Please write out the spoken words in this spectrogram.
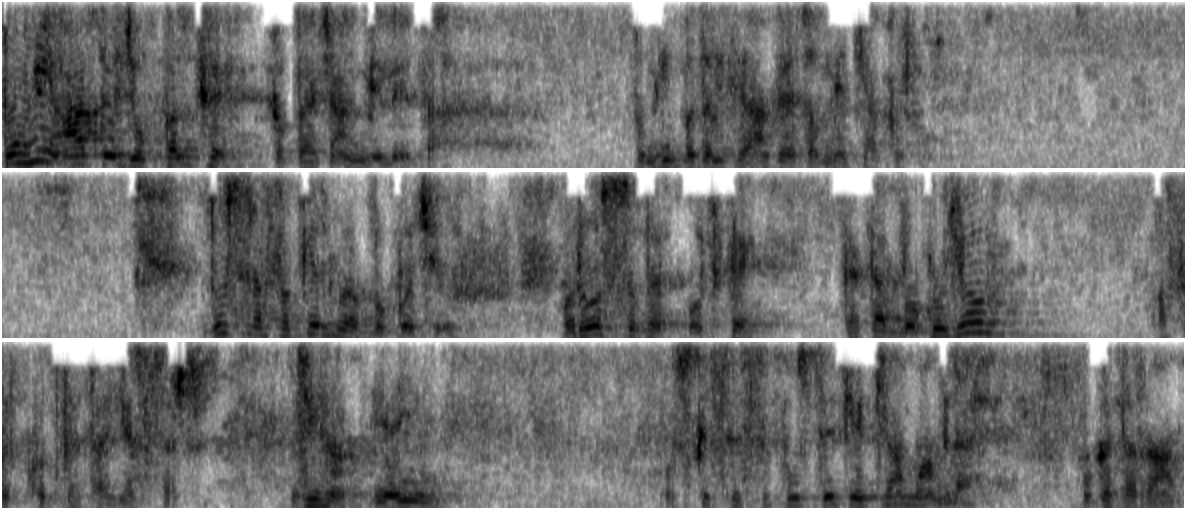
तुम ही आते जो कल थे तो पहचान भी लेता। तुम ही बदल के आ गए तो मैं क्या करूँ? दूसरा फकीर हुआ बुकोजू। रोज सुबह उठ के कहता, बोकुजू? और फिर खुद कहता, यस, सर। जी हाँ यही हूँ। उसके शिष्य पूछते कि क्या मामला है? वो कहता, रात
